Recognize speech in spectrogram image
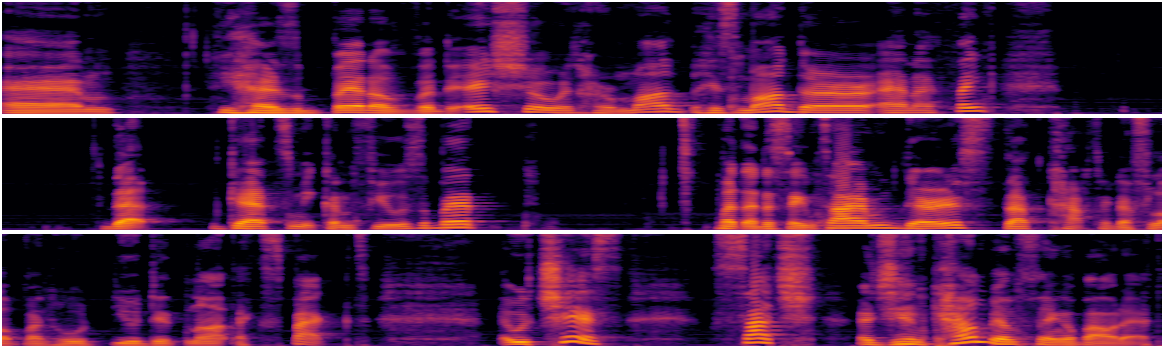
and he has a bit of an issue with her mother, his mother, and I think that gets me confused a bit. But at the same time, there is that character development who you did not expect, which is such a Jane Campion thing about it.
